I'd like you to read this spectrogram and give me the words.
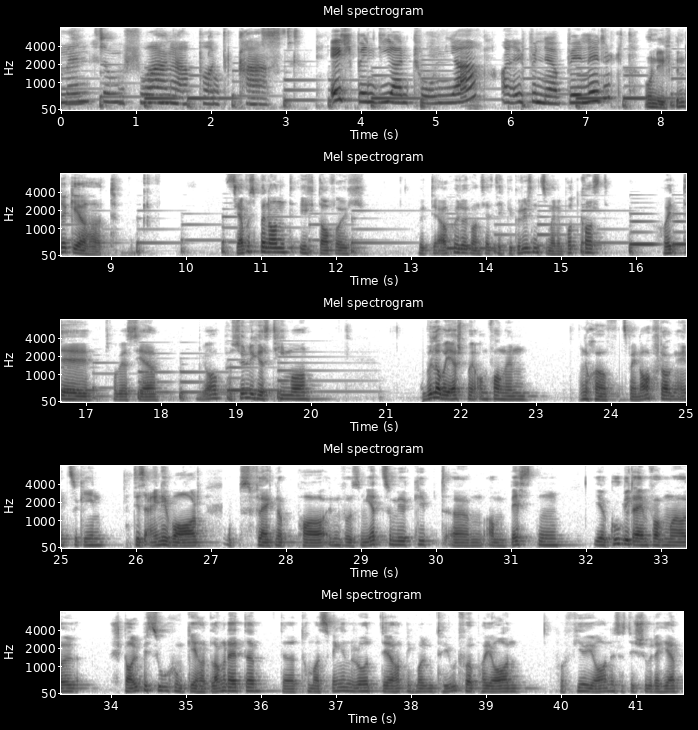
willkommen zum Schwanger Podcast. Ich bin die Antonia und ich bin der Benedikt und ich bin der Gerhard. Servus benannt, ich darf euch heute auch wieder ganz herzlich begrüßen zu meinem Podcast. Heute habe ich ein sehr ja, persönliches Thema, will aber erstmal anfangen, noch auf zwei Nachfragen einzugehen. Das eine war, ob es vielleicht noch ein paar Infos mehr zu mir gibt. Ähm, am besten, ihr googelt einfach mal Stallbesuch und Gerhard Langreiter. Der Thomas Wengenroth, der hat mich mal interviewt vor ein paar Jahren. Vor vier Jahren ist es das schon wieder her.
